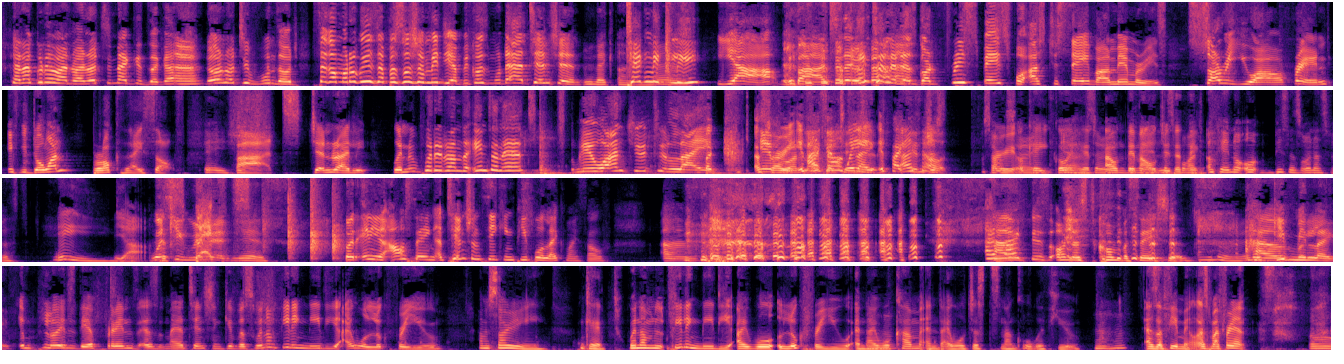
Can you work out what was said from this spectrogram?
kana kune vanhu vanotinakidza ka ndoonotivhunza kuti saka muri kuisa pasocial media because muda attention like, oh, technically yeah but the internet has got free space for us to save our memories sorry you are our friend if you don't want block thyself Eh, but generally when we put it on the internet we want you to like But, uh, sorry, everyone if I like felt attention. like if I I can felt- just sorry, Oh, okay, go Yeah, ahead. sorry. I'll, then Okay, I'll do the go thing. Okay, no, oh, business owners first. hey Yeah. working women Yes. But anyway, I was saying attention seeking people like myself. Um, I have- like these honest conversations. know, They give me life. employed their friends as my attention givers. When I'm feeling needy, I will look for you. I'm sorry. Okay. When I'm feeling needy, I will look for you and I will come and I will just snuggle with you as a female, as my friend,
